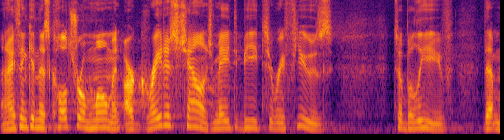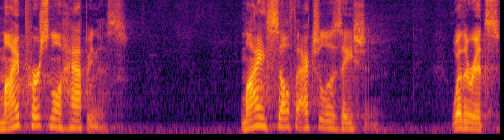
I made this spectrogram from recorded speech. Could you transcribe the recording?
And I think in this cultural moment, our greatest challenge may be to refuse to believe that my personal happiness, my self actualization, whether it's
